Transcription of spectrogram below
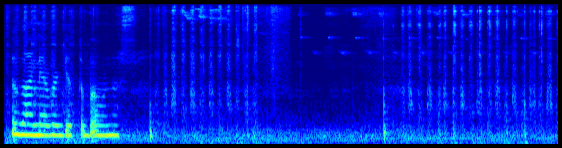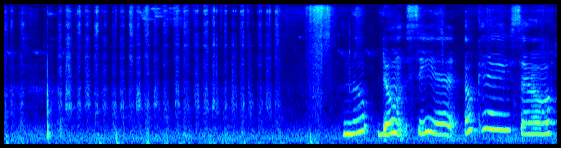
Because I never get the bonus. Nope, don't see it. Okay, so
